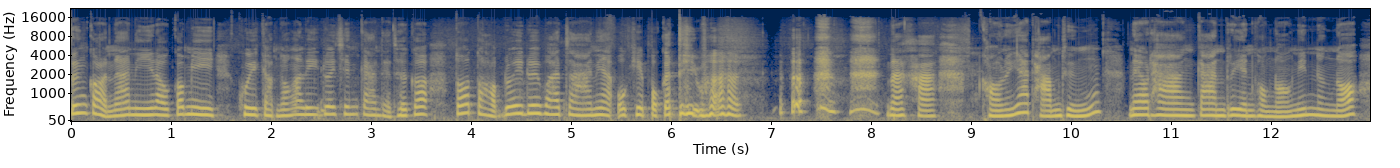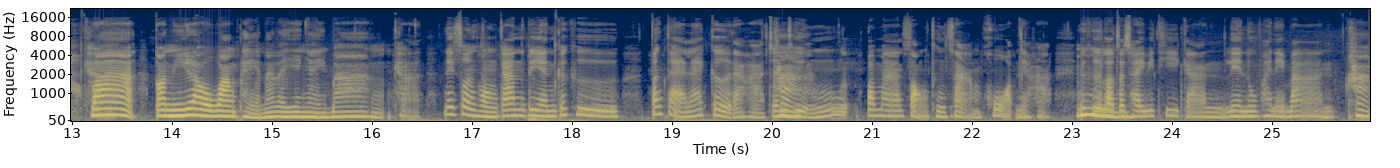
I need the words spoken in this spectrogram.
ซึ่งก่อนหน้านี้เราก็มีคุยกับน้องอาลีด้วยเช่นกัน แต่เธอก็โต้ตอบด้วยด้วยวาจาเนี่ย โอเคปกติมากนะคะ ขออนุญาตถามถึงแนวทางการเรียนของน้องนิดนึงเนาะค่ะว่าตอนนี้เราวางแผนอะไรยังไงบ้าง ค่ะ ในส่วนของการเรียนก็คือ ตั้งแต่แรกเกิดอะค่ะ จนค่ะถึงประมาณ2อถึงสามขวบเนี่ยค่ะ ก็คือเราจะใช้วิธีการเรียนรู้ภายในบ้านค่ะ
